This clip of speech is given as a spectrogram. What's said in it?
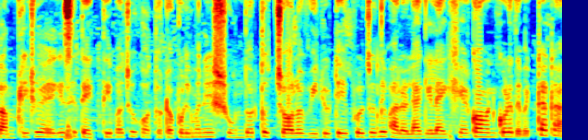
কমপ্লিট হয়ে গেছে। দেখতেই পাচ্ছ কতটা পরিমাণে সুন্দর। তো চলো ভিডিওটি এই পর্যন্ত ভালো লাগে লাইক শেয়ার কমেন্ট করে দেবে। টাটা!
